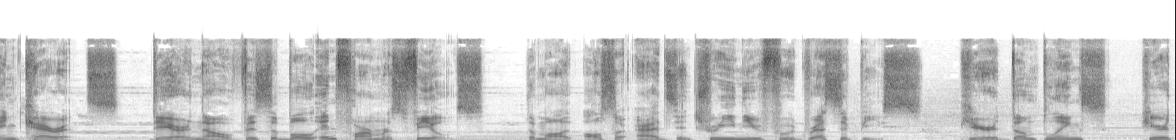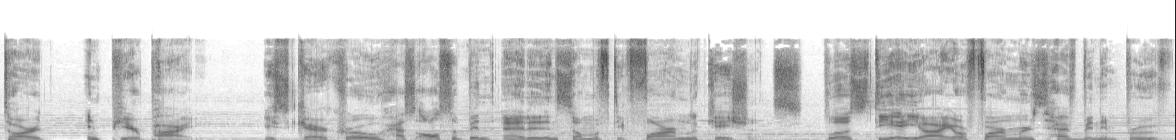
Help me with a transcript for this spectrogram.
and carrots. They are now visible in farmers' fields. The mod also adds in three new food recipes, pear dumplings, pear tart, and pear pie. A scarecrow has also been added in some of the farm locations. Plus, the AI or farmers have been improved.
